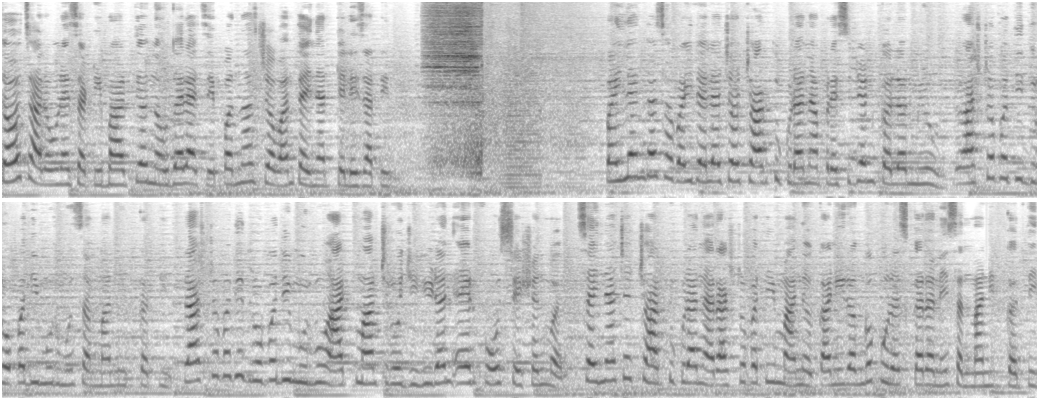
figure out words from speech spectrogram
तळ चालवण्यासाठी भारतीय नौदलाचे पन्नास जवान तैनात केले जातील. पहिल्यांदाच हवाई दलाच्या चार तुकड्यांना प्रेसिडेंट कलर मिळून राष्ट्रपती द्रौपदी मुर्मू सन्मानित करतील. राष्ट्रपती द्रौपदी मुर्मू आठ मार्च रोजी हिडन एअर फोर्स स्टेशनवर सैन्याच्या चार तुकड्यांना राष्ट्रपती मानक आणि रंग पुरस्काराने सन्मानित करतील.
